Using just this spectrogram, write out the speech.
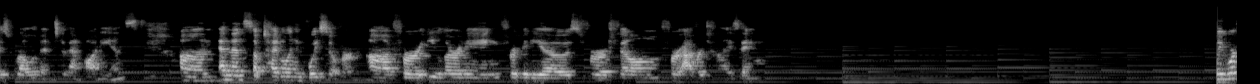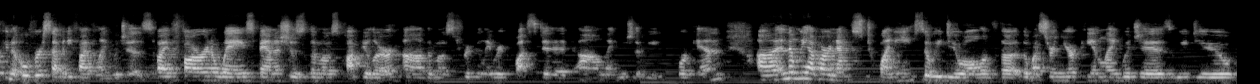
is relevant to that audience. Um, and then subtitling and voiceover uh, for e-learning, for videos, for film, for advertising. We work in over 75 languages. By far and away, Spanish is the most popular, uh, the most frequently requested uh, language that we work in. Uh, and then we have our next 20. So we do all of the, the Western European languages. We do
